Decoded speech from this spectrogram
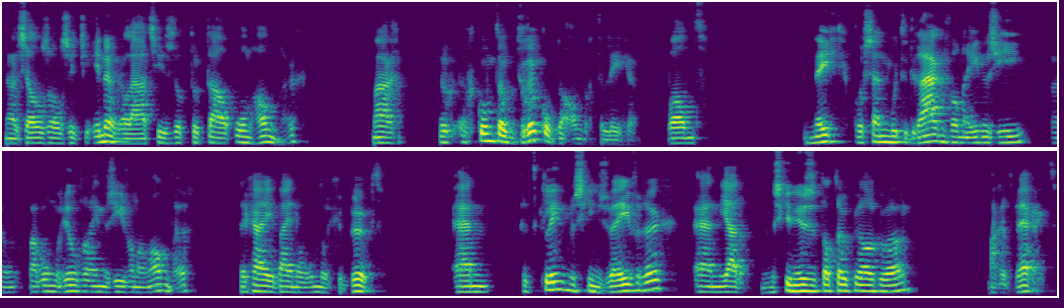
Nou, zelfs al zit je in een relatie, is dat totaal onhandig. Maar er, komt ook druk op de ander te liggen. Want 90% moeten dragen van energie, uh, waaronder heel veel energie van een ander, daar ga je bijna onder gebukt. En het klinkt misschien zweverig, en ja, misschien is het dat ook wel gewoon, maar het werkt.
